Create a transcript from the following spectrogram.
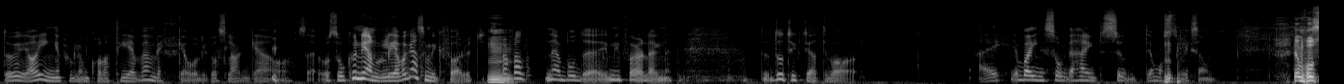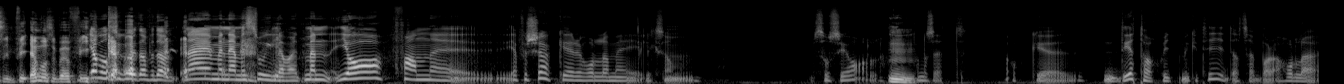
Då jag har jag inga problem att kolla tv en vecka och ligga och slagga. Och så, och så kunde jag ändå leva ganska mycket förut. Mm. Framförallt när jag bodde i min förra lägenhet. Då, då tyckte jag att det var Nej, jag bara insåg det här är inte sunt. Jag måste liksom Jag måste, jag måste börja fika! jag måste gå utanför dörren. Nej men, nej men så illa var det inte. Men ja, fan. Jag försöker hålla mig liksom social Mm. på något sätt. Och eh, det tar skitmycket tid att så här, bara hålla,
